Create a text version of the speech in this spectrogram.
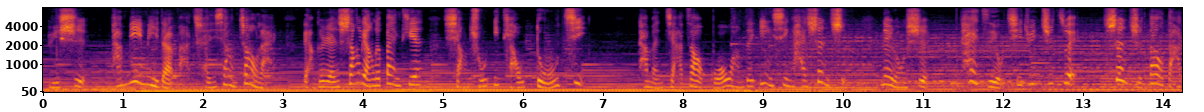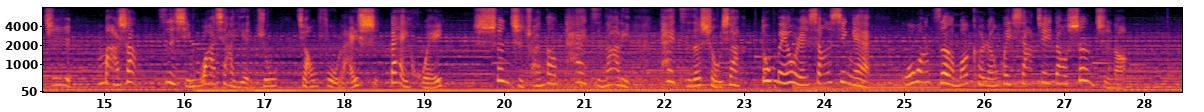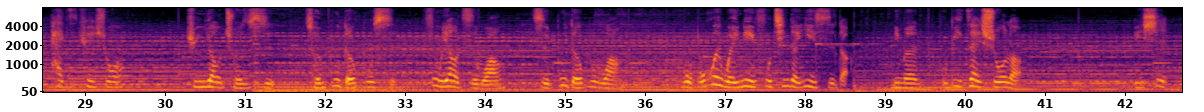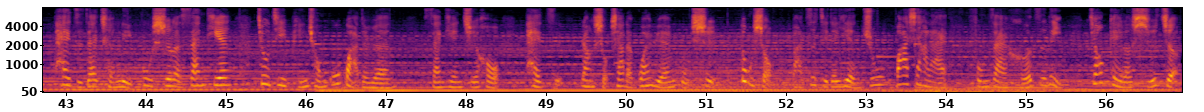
于是他秘密地把丞相召来，两个人商量了半天，想出一条毒计。他们假造国王的印信和圣旨，内容是太子有欺君之罪，圣旨到达之日，马上。自行挖下眼珠，交付来使带回。圣旨传到太子那里，太子的手下都没有人相信。哎，国王怎么可能会下这道圣旨呢？太子却说：“君要臣死，臣不得不死；父要子亡，子不得不亡。我不会违逆父亲的意思的。你们不必再说了。”于是。太子在城里布施了三天，救济贫穷孤寡的人。三天之后，太子让手下的官员武士动手把自己的眼珠挖下来，封在盒子里，交给了使者。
